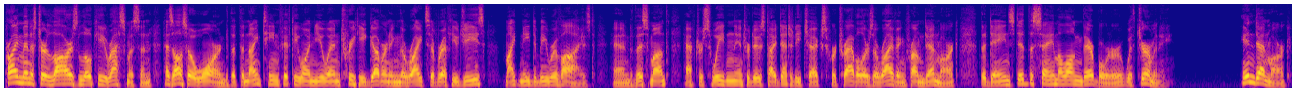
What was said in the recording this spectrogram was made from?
Prime Minister Lars Løkke Rasmussen has also warned that the 1951 UN treaty governing the rights of refugees might need to be revised, and this month, after Sweden introduced identity checks for travelers arriving from Denmark, the Danes did the same along their border with Germany. In Denmark,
